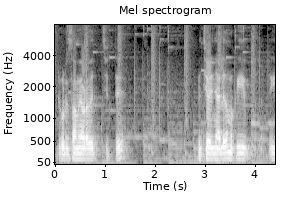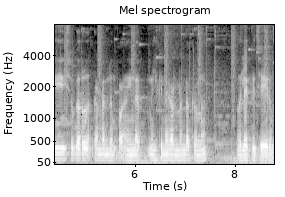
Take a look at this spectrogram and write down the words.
ഇത് കുറച്ച് സമയം അവിടെ വെച്ചിട്ട് വെച്ച് കഴിഞ്ഞാൽ നമുക്ക് ഈ ഈ ഷുഗർ കണ്ടന്റും ഇതിന്റെ മിൽക്കിന്റെ കണ്ടന്റൊക്കെ ഒന്ന് അതിലേക്ക് ചേരും.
